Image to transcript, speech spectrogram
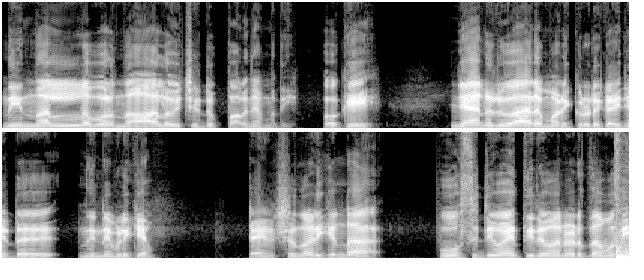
നീ നല്ലപോലെ ഒന്ന് ആലോചിച്ചിട്ട് പറഞ്ഞാൽ മതി. ഓക്കെ ഞാനൊരു അരമണിക്കൂറോടെ കഴിഞ്ഞിട്ട് നിന്നെ വിളിക്കാം. ടെൻഷൻ അടിക്കണ്ട. പോസിറ്റീവായി തീരുമാനം എടുത്താൽ മതി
